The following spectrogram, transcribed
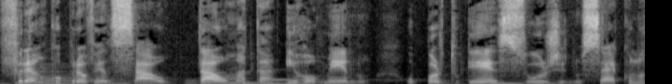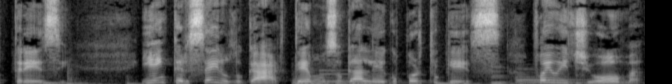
franco-provençal, dálmata e romeno. O português surge no século XIII. E em terceiro lugar, temos o galego português. Foi o idioma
